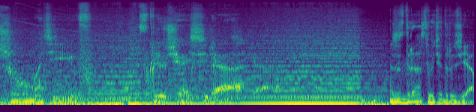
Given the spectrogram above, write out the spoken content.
Майншоу Мотив. Включай себя. Здравствуйте, друзья!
